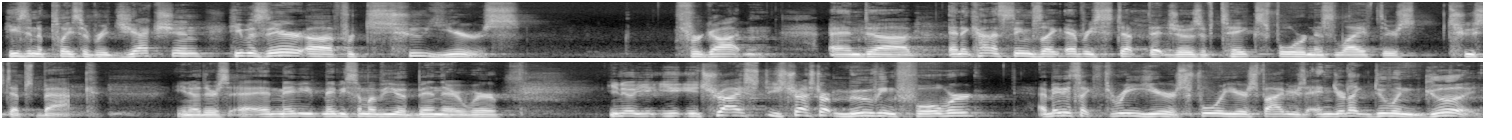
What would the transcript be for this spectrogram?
He's in a place of rejection. He was there uh, for two years, forgotten. And, uh, and it kind of seems like every step that Joseph takes forward in his life, there's two steps back. You know, there's, and maybe, maybe some of you have been there where, you know, you, you, try, you try to start moving forward, and maybe it's like three years, four years, five years, and you're like doing good.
